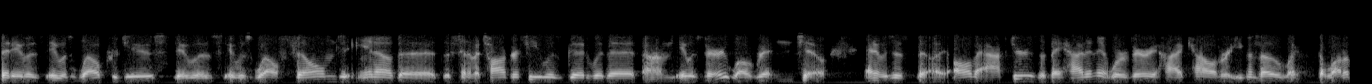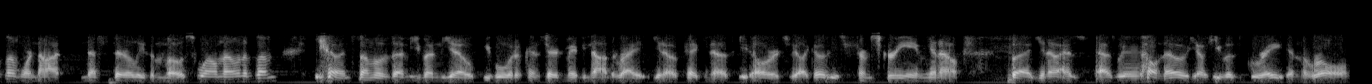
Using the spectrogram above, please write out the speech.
That it was it was well produced, it was it was well filmed. You know, the the cinematography was good with it. Um, it was very well written too. And it was just the, all the actors that they had in it were very high caliber even though like a lot of them were not necessarily the most well known of them. You know and some of them even you know people would have considered maybe not the right you know pick you know Skeet Ulrich to be like oh he's from Scream you know. But you know as as we all know you know he was great in the role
